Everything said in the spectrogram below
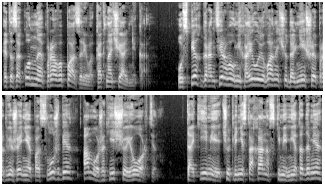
– это законное право Пазарева, как начальника. Успех гарантировал Михаилу Ивановичу дальнейшее продвижение по службе, а может еще и орден. Такими чуть ли не стахановскими методами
